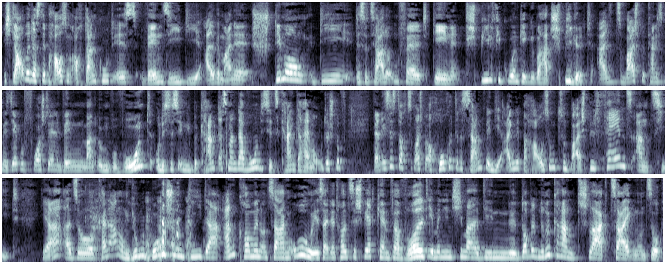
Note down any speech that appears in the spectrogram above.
Ich glaube, dass eine Behausung auch dann gut ist, wenn sie die allgemeine Stimmung, die das soziale Umfeld den Spielfiguren gegenüber hat, spiegelt. Also zum Beispiel kann ich es mir sehr gut vorstellen, wenn man irgendwo wohnt und es ist irgendwie bekannt, dass man da wohnt, ist jetzt kein geheimer Unterschlupf, dann ist es doch zum Beispiel auch hochinteressant, wenn die eigene Behausung zum Beispiel Fans anzieht. Ja, also, keine Ahnung, junge Burschen, die da ankommen und sagen, oh, ihr seid der tollste Schwertkämpfer, wollt ihr mir nicht mal den doppelten Rückhandschlag zeigen und so.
